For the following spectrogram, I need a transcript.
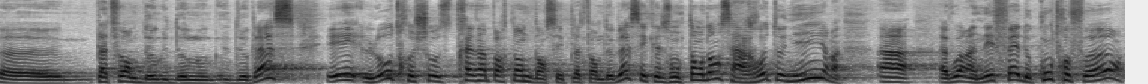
euh, plateforme de, glace. Et l'autre chose très importante dans ces plateformes de glace, c'est qu'elles ont tendance à retenir, à avoir un effet de contrefort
